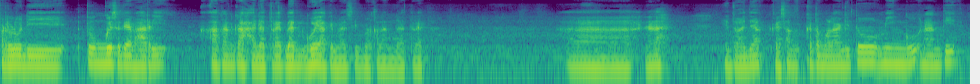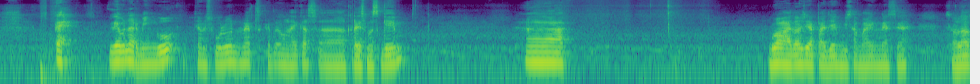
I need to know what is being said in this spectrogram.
perlu ditunggu setiap hari akankah ada trade dan gue yakin masih bakalan ada trade uh, adalah itu aja. Ketemu lagi tuh minggu nanti. Eh ya benar minggu jam 10 Nets ketemu Lakers uh, Christmas game. Uh, gue gak tahu siapa aja yang bisa main Nets ya. Soalnya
